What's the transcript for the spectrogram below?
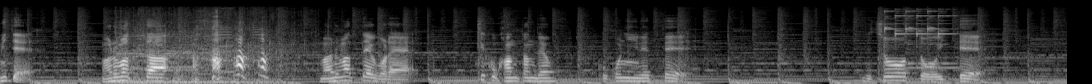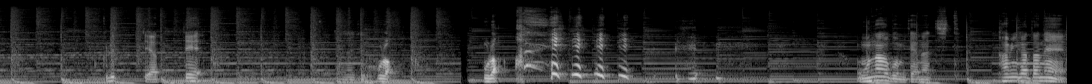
見て。丸まった。丸まったよこれ。結構簡単だよ。ここに入れて。でちょっと置いて。くるってやって。ほら。ほら。女の子みたいになっちゃった。髪型ね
